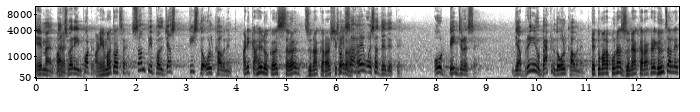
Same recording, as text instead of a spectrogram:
Amen. That's Amen. very important. आणि हे महत्वाचं आहे Some people just teach the old covenant. आणि काही लोक सरळ जुना करार शिकवत जैसा राहतात है वैसा दे देते ओ डेंजरस है they are bring you back to the old covenant ते तुम्हाला पुन्हा जुन्या कराकडे घेऊन चाललेत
